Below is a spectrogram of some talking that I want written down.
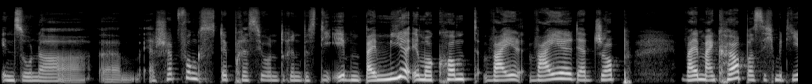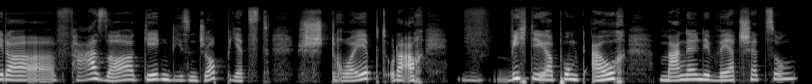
in so einer ähm, Erschöpfungsdepression drin bist, die eben bei mir immer kommt, weil weil der Job weil mein Körper sich mit jeder Faser gegen diesen Job jetzt sträubt oder auch wichtiger Punkt auch mangelnde Wertschätzung.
